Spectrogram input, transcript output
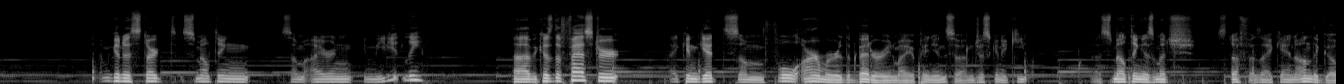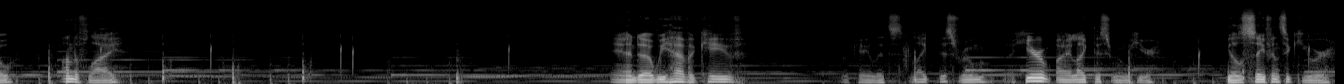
I'm gonna start smelting some iron immediately. Uh, because the faster I can get some full armor, the better, in my opinion. So I'm just gonna keep uh, smelting as much stuff as I can on the go, on the fly. And uh, we have a cave. Okay, let's light this room. Uh, here, I like this room here. Feels safe and secure.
